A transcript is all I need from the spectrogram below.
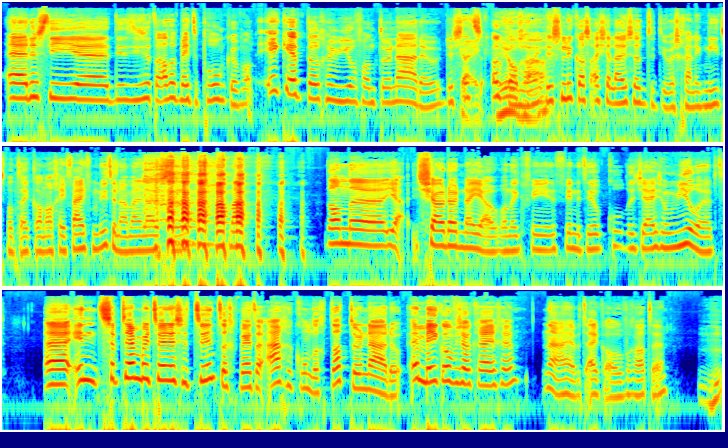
Eh, dus die, eh, die, die zit er altijd mee te pronken. Want ik heb nog een wiel van Tornado. Dus dat is ook wel mooi. Dus Lucas, als je luistert, doet hij waarschijnlijk niet. Want hij kan al geen vijf minuten naar mij luisteren. maar dan, ja, shout-out naar jou. Want ik vind, vind het heel cool dat jij zo'n wiel hebt. Eh, in september 2020 werd er aangekondigd dat Tornado een makeover zou krijgen. Nou, hebben we het eigenlijk al over gehad, hè. Mhm.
